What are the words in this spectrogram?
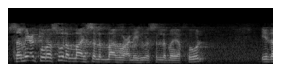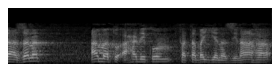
سمعت رسول الله صلى الله عليه وسلم يقول اذا زنت امه احدكم فتبين زناها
